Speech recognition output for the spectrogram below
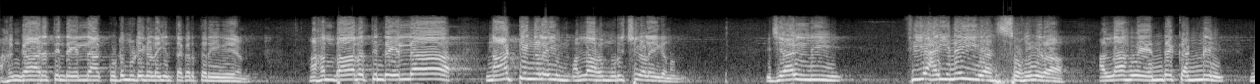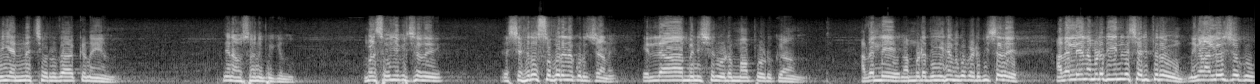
അഹങ്കാരത്തിന്റെ എല്ലാ കൊടുമുടികളെയും തകർത്തെറിയുകയാണ്. അഹംഭാവത്തിന്റെ എല്ലാ നാട്യങ്ങളെയും അള്ളാഹു മുറിച്ചു കളയണം. അള്ളാഹു എന്റെ കണ്ണിൽ നീ എന്നെ ചെറുതാക്കണേ എന്ന് ഞാൻ അവസാനിപ്പിക്കുന്നു. നമ്മൾ സൂചിപ്പിച്ചത് ഷെഹ്റു സുബറിനെ കുറിച്ചാണ്. എല്ലാ മനുഷ്യനോടും മാപ്പ് കൊടുക്കാം അതല്ലേ നമ്മുടെ ദീന നമുക്ക് പഠിപ്പിച്ചത്? അതല്ലേ നമ്മുടെ ദീനിന്റെ ചരിത്രവും? നിങ്ങൾ ആലോചിച്ച് നോക്കൂ.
